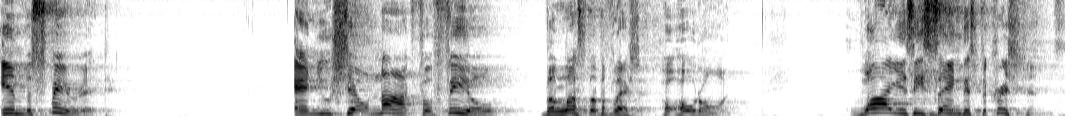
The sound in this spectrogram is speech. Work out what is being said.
in the Spirit, and you shall not fulfill the lust of the flesh. Hold on. Why is he saying this to Christians?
